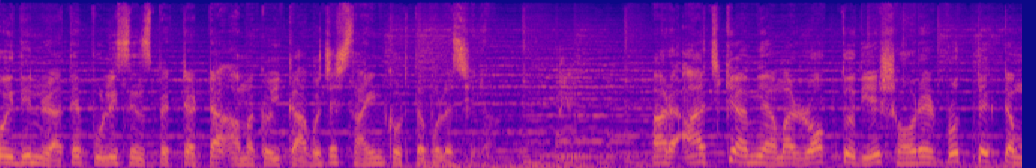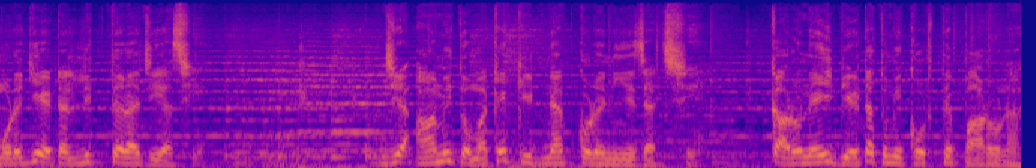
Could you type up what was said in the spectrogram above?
ওই দিন রাতে পুলিশ ইন্সপেক্টরটা আমাকে ওই কাগজে সাইন করতে বলেছিল। আর আজকে আমি আমার রক্ত দিয়ে শহরের প্রত্যেকটা মোড়ে গিয়ে এটা লিখতে রাজি আছি। যে আমি তোমাকে কিডন্যাপ করে নিয়ে যাচ্ছি, কারণ এই বিয়েটা তুমি করতে পারো না।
